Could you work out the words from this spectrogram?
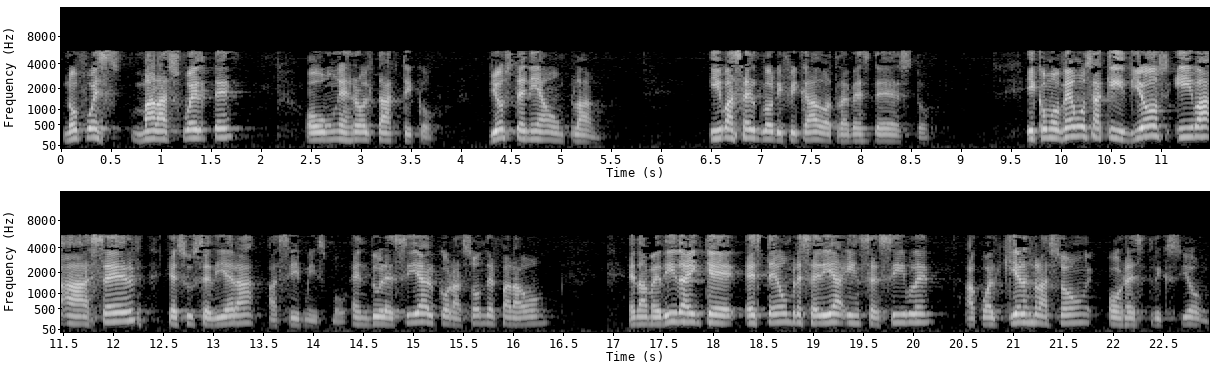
No fue mala suerte o un error táctico. Dios tenía un plan. Iba a ser glorificado a través de esto. Y como vemos aquí, Dios iba a hacer que sucediera a sí mismo. Endurecía el corazón del faraón en la medida en que este hombre sería insensible a cualquier razón o restricción.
